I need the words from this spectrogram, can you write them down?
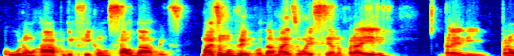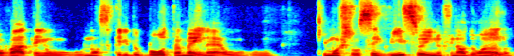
curam rápido e ficam saudáveis. Mas vamos ver, vou dar mais um esse ano para ele, para ele provar. Tem o, o, nosso querido Bo também, né? O, o, que mostrou serviço aí no final do ano.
